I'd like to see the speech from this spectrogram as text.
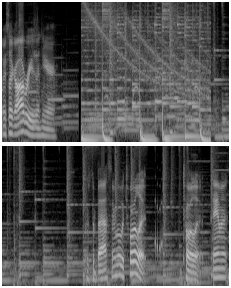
Looks like Aubrey's in here. There's the bathroom? Oh, a toilet. Toilet. Damn it.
